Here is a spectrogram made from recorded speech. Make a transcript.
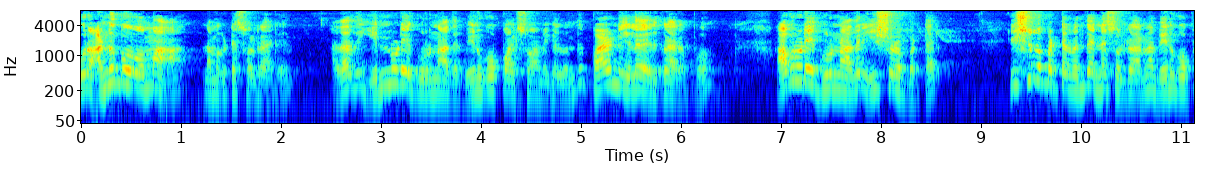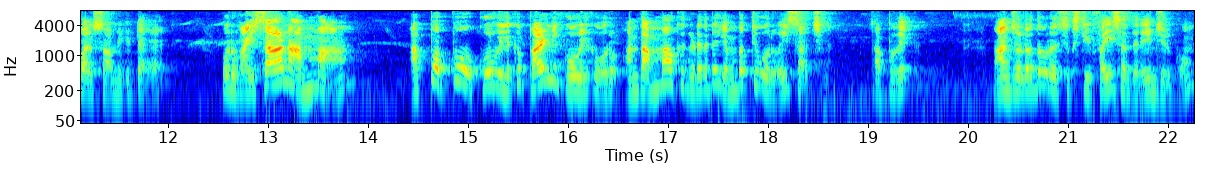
ஒரு அனுபவமாக நம்மக்கிட்ட சொல்கிறாரு அதாவது என்னுடைய குருநாதர் வேணுகோபால் சுவாமிகள் வந்து பழனியில் இருக்கிறார் அப்போது அவருடைய குருநாதர் ஈஸ்வர பட்டர். ஈஸ்வர பட்டர் வந்து என்ன சொல்கிறாருன்னா வேணுகோபால் சுவாமிகிட்ட ஒரு வயசான அம்மா அப்பப்போ கோவிலுக்கு பழனி கோவிலுக்கு வரும். அந்த அம்மாவுக்கு கிட்டத்தட்ட எண்பத்தி ஒரு வயசு ஆச்சுங்க அப்போவே. நான் சொல்கிறது ஒரு சிக்ஸ்டி ஃபைவ்ஸ் அந்த ரேஞ்ச் இருக்கும்.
